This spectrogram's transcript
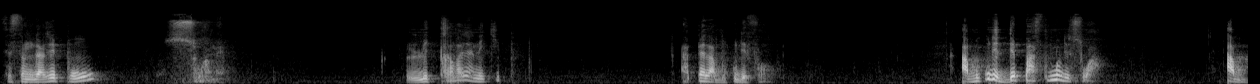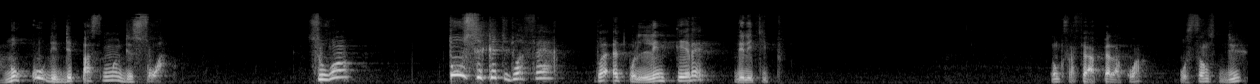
c'est s'engager pour soi-même. Le travail en équipe appelle à beaucoup d'efforts, à beaucoup de dépassement de soi, à beaucoup de dépassement de soi. Souvent, tout ce que tu dois faire doit être pour l'intérêt de l'équipe. Donc ça fait appel à quoi? Au sens du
